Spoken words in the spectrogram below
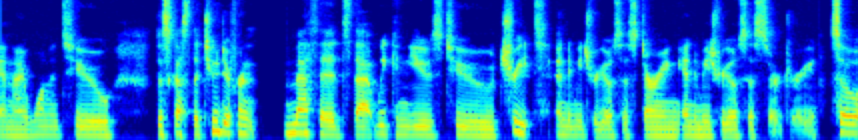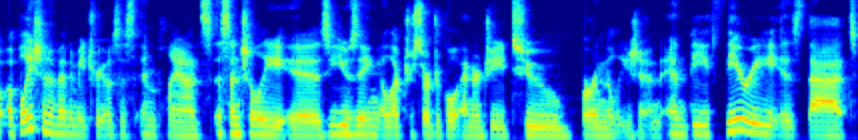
and I wanted to discuss the two different methods that we can use to treat endometriosis during endometriosis surgery. So, ablation of endometriosis implants essentially is using electrosurgical energy to burn the lesion. And the theory is that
